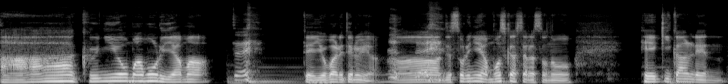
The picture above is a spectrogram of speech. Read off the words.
ああ国を守る山。对って呼ばれてるんや。ああでそれにはもしかしたらその兵器関連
